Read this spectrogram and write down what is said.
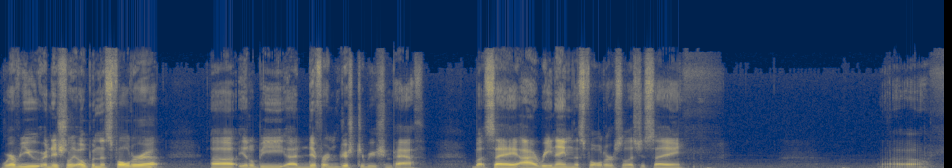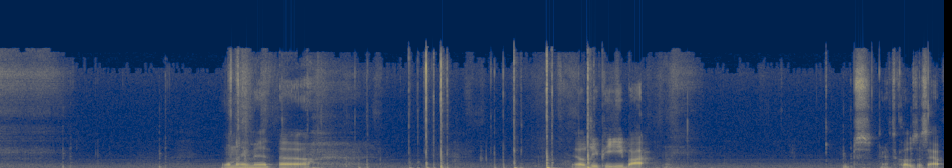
wherever you initially open this folder at, it'll be a different distribution path. But say I rename this folder, so let's just say we'll name it uh, LGPE bot. Oops, I have to close this out.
